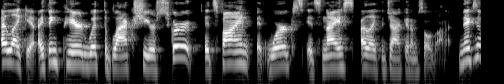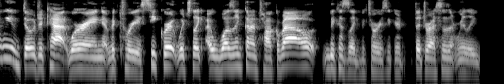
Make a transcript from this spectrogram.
I like it. I think paired with the black sheer skirt, it's fine, it works, it's nice. I like the jacket, I'm sold on it. Next up we have Doja Cat wearing Victoria's Secret, which like I wasn't gonna talk about because like Victoria's Secret, the dress isn't really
